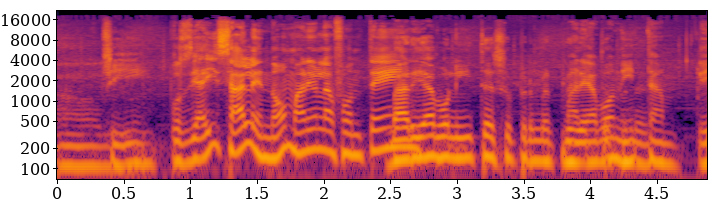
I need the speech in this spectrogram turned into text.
Um, Sí, pues de ahí sale, ¿no? Mario Lafontaine. María Bonita es su primer proyecto. María Bonita. Y,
